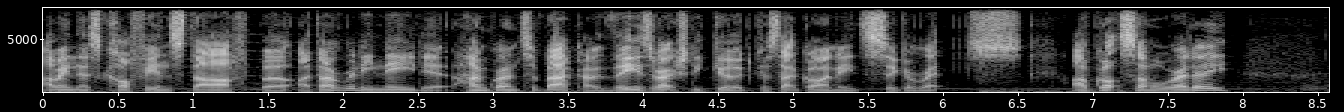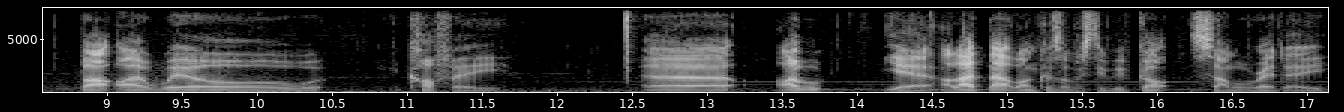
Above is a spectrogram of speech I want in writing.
I mean, there's coffee and stuff, but I don't really need it. Homegrown tobacco, these are actually good because that guy needs cigarettes. I've got some already, but I will... Coffee. Uh, I will... Yeah, I'll add that one because obviously we've got some already.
